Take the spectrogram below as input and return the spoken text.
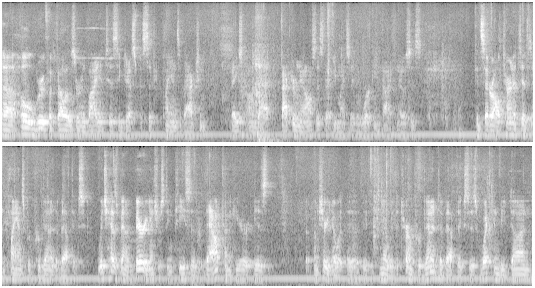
uh, whole group of fellows are invited to suggest specific plans of action based on that factor analysis that you might say the working diagnosis. Consider alternatives and plans for preventative ethics, which has been a very interesting piece of the outcome here is, I'm sure you know what, uh, the term preventative ethics, is what can be done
